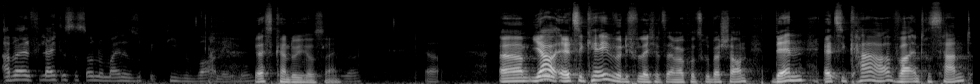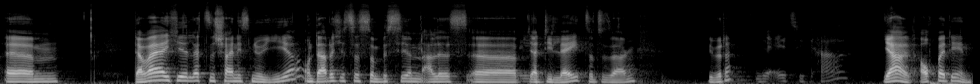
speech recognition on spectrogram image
aber vielleicht ist es auch nur meine subjektive Wahrnehmung. Das kann durchaus sein. Ja. Ähm, ja, LCK würde ich vielleicht jetzt einmal kurz rüberschauen. Denn LCK war interessant. Ähm, da war ja hier letztens Chinese New Year und dadurch ist das so ein bisschen alles äh, ja, delayed sozusagen. Wie bitte? In der LCK? Ja, auch bei denen.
